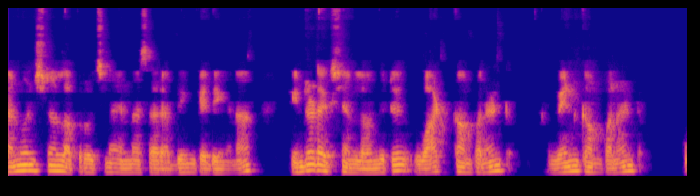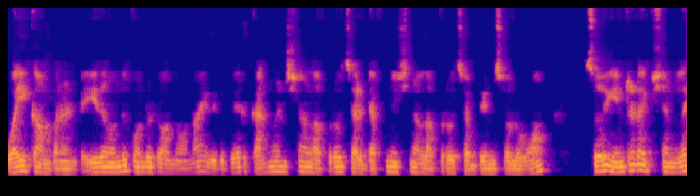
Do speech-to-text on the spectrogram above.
கன்வென்ஷனல் அப்ரோச்னா என்ன சார் அப்படின்னு கேட்டிங்கன்னா இன்ட்ரடக்ஷனில் வந்துட்டு what component when component why component இதை வந்து கொண்டுட்டு வந்தோம்னா இதுக்கு பேர் conventional approach or definitional approach அப்படின்னு சொல்லுவோம். ஸோ இன்ட்ரடக்ஷனில்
